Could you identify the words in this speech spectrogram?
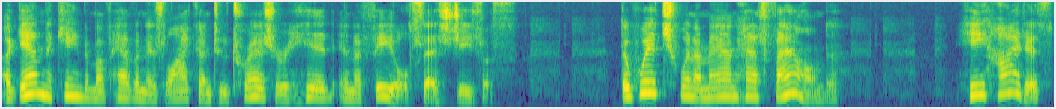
Again, the kingdom of heaven is like unto treasure hid in a field, says Jesus, the which when a man hath found, he hideth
